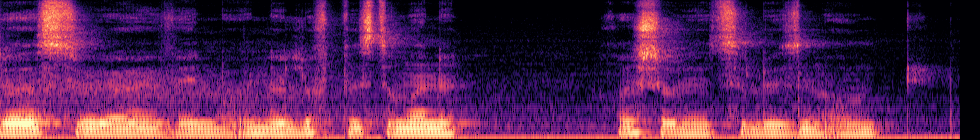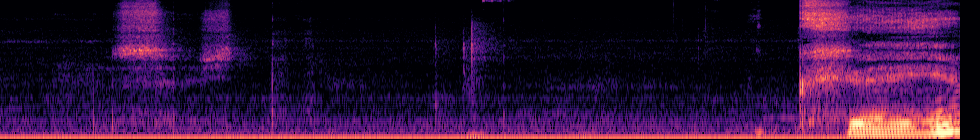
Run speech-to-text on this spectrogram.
dass du, wenn du in der Luft bist, um eine Rollstuhl zu lösen und okay.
